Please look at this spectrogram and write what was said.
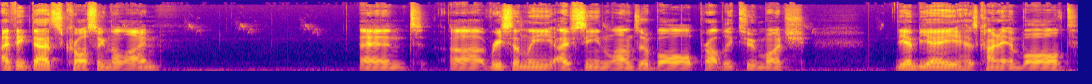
I think that's crossing the line. And uh, recently, I've seen Lonzo Ball probably too much. The NBA has kind of evolved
